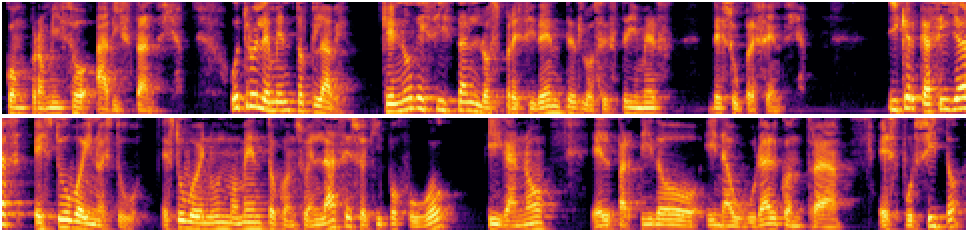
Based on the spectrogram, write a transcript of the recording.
compromiso a distancia. Otro elemento clave, que no desistan los presidentes, los streamers de su presencia. Iker Casillas estuvo y no estuvo. Estuvo en un momento con su enlace, su equipo jugó y ganó el partido inaugural contra Spursito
